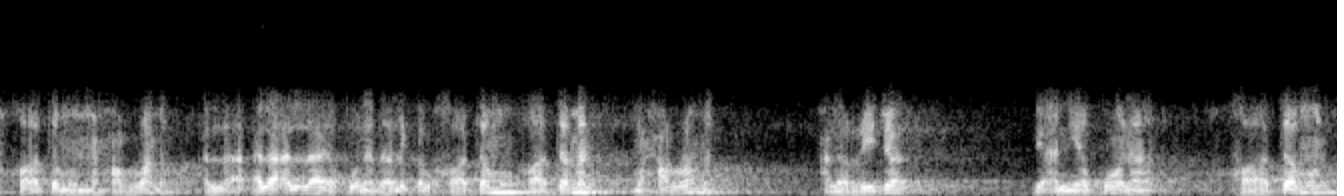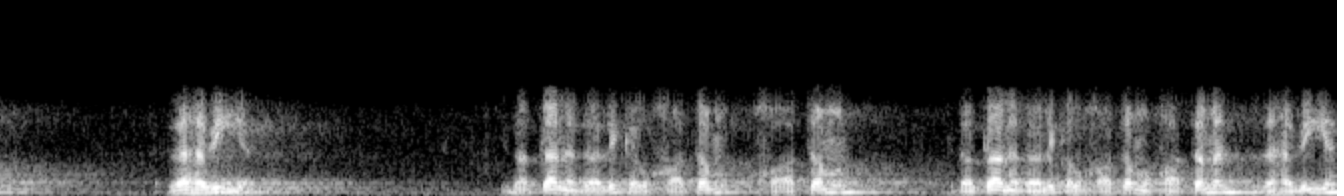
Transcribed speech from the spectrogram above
خاتم محرما. على ألا يكون ذلك الخاتم خاتما محرما على الرجال. بأن يكون خاتم ذهبيا. إذا كان ذلك الخاتم خاتم إذا كان ذلك الخاتم خاتما ذهبيا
